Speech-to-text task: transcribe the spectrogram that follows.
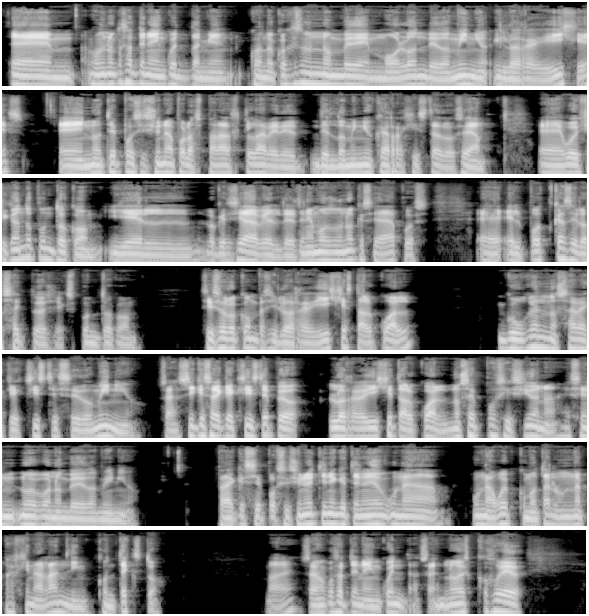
Em, una cosa a tener en cuenta también, cuando coges un nombre de molón de dominio y lo rediriges, eh, no te posiciona por las palabras clave del dominio que has registrado. O sea, eh, y el, lo que decía Abel, tenemos uno que sea pues eh, el podcast de los siteprojects.com. Si solo compras y lo rediriges tal cual, Google no sabe que existe ese dominio. O sea, sí que sabe que existe, pero lo redirige tal cual. No se posiciona ese nuevo nombre de dominio para que se posicione tiene que tener una, web como tal, una página landing con texto. ¿Vale? O sea, una cosa a tener en cuenta. O sea, no es coger,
